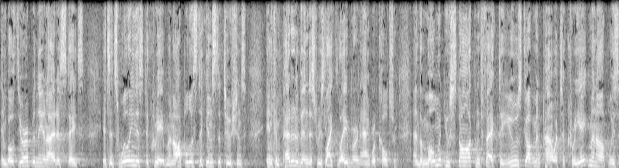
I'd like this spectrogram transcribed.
in both Europe and the United States it's its willingness to create monopolistic institutions in competitive industries like labor and agriculture. And the moment you start, in fact, to use government power to create monopolies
